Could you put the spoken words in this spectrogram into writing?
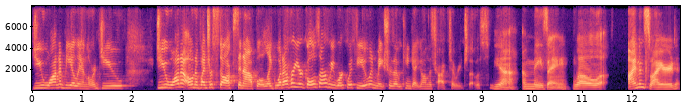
Do you want to be a landlord? Do you do you want to own a bunch of stocks in Apple? Like whatever your goals are, we work with you and make sure that we can get you on the track to reach those. Yeah, amazing. Well, I'm inspired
